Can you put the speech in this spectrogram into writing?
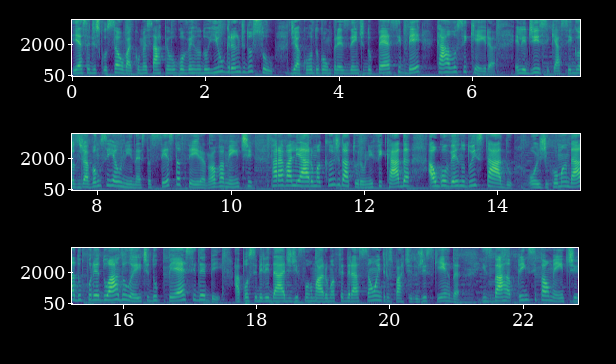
E essa discussão vai começar pelo governo do Rio Grande do Sul, de acordo com o presidente do PSB, Carlos Siqueira. Ele disse que as siglas já vão se reunir nesta sexta-feira novamente para avaliar uma candidatura unificada ao governo do estado, hoje comandado por Eduardo Leite do PSDB. A possibilidade de formar uma federação entre os partidos de esquerda esbarra principalmente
